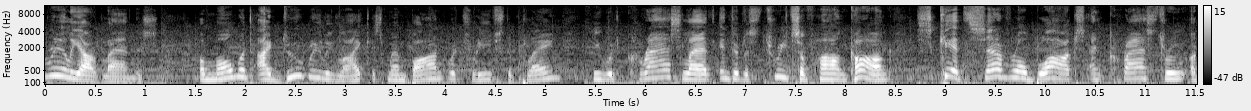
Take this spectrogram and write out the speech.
really outlandish. A moment I do really like is when Bond retrieves the plane he would crash land into the streets of Hong Kong, skid several blocks and crash through a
